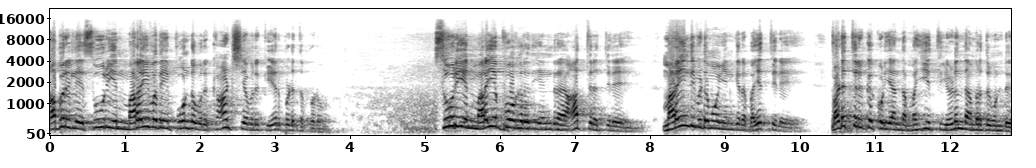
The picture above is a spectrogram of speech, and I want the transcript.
கபரிலே சூரியன் மறைவதை போன்ற ஒரு காட்சி அவருக்கு ஏற்படுத்தப்படும். சூரியன் மறையப் போகிறது என்ற ஆத்திரத்திலே மறைந்து விடுமோ என்கிற பயத்திலே படுத்திருக்கக்கூடிய அந்த மையத்தை எழுந்து அமர்ந்து கொண்டு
